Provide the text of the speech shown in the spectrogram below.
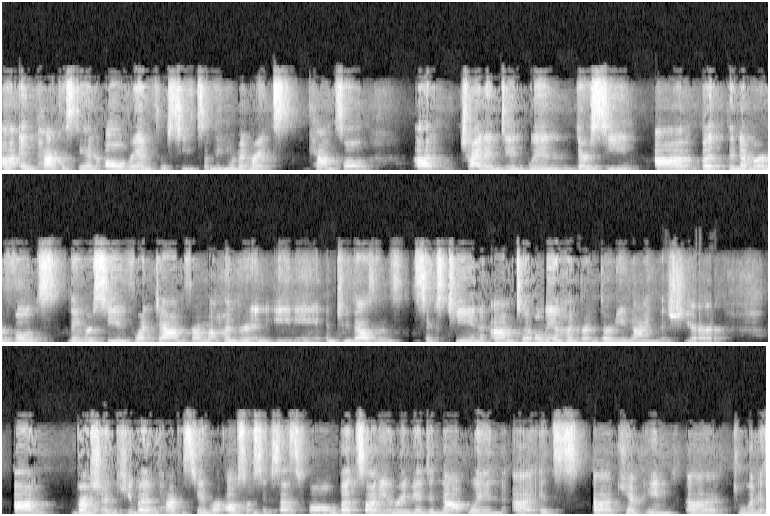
uh, and Pakistan, all ran for seats of the Human Rights Council. Uh, China did win their seat, uh, but the number of votes they received went down from 180 in 2016 um, to only 139 this year. Um, Russia, Cuba, and Pakistan were also successful, but Saudi Arabia did not win uh, its uh, campaign uh, to win a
